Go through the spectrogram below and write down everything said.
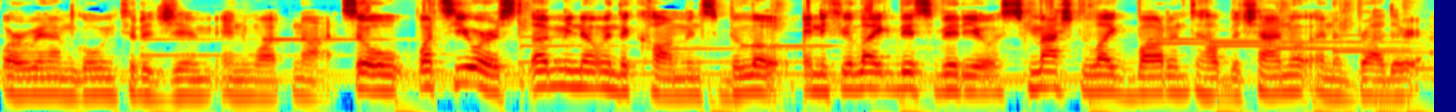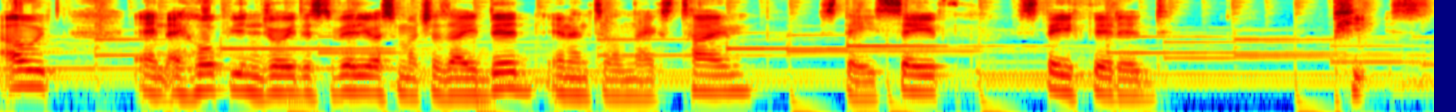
or when I'm going to the gym and whatnot. So what's yours? Let me know in the comments below. And if you like this video, smash the like button to help the channel and a brother out. And I hope you enjoyed this video as much as I did. And until next time, stay safe, stay fitted, peace.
